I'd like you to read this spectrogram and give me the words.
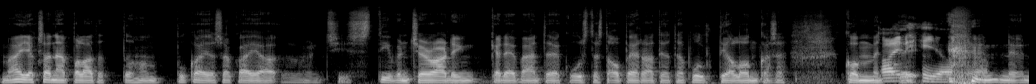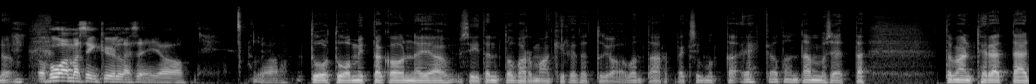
mä en jaksa enää palata tuohon Pukajo Saka ja Steven Gerrardin kädenvääntö ja 16 operaatiota ja pulttia lonkassa kommentteja. Ai niin, joo. no, no. Huomasin kyllä sen, joo. joo. Tuo, tuo mittakonne ja siitä nyt on varmaan kirjoitettu jo aivan tarpeeksi, mutta ehkä otan tämmöisen, että tämä nyt herättää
